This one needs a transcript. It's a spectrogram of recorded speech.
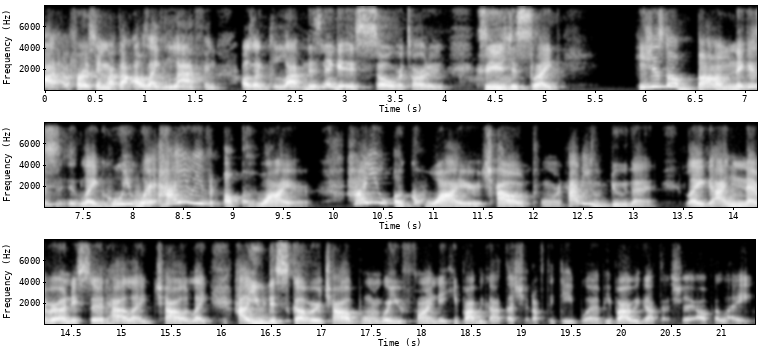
I first thing I thought, I was like laughing. I was like laughing. This nigga is so retarded. Cause he's just like, he's just a bum. Niggas like who you where how you even acquire? How you acquire child porn? How do you do that? Like I never understood how like child like how you discover child porn, where you find it. He probably got that shit off the deep web. He probably got that shit off of like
